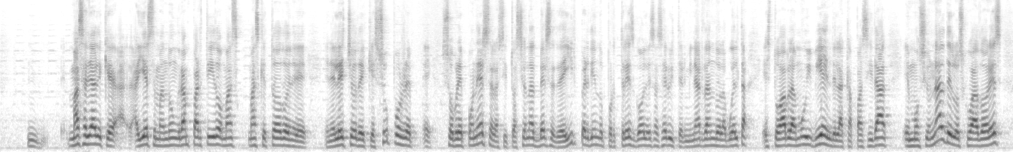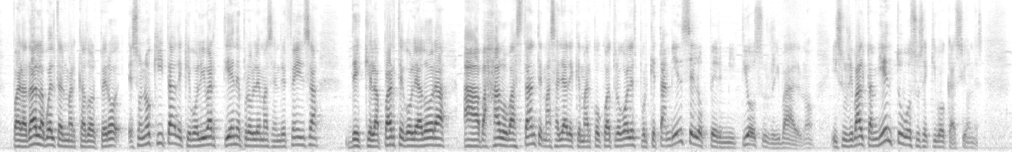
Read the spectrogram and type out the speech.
más allá de que ayer se mandó un gran partido, más, más que todo en el, hecho de que supo eh, sobreponerse a la situación adversa, de ir perdiendo por tres goles a cero y terminar dando la vuelta, esto habla muy bien de la capacidad emocional de los jugadores para dar la vuelta al marcador, pero eso no quita de que Bolívar tiene problemas en defensa, de que la parte goleadora ha bajado bastante, más allá de que marcó cuatro goles, porque también se lo permitió su rival, ¿no? Y su rival también tuvo sus equivocaciones.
